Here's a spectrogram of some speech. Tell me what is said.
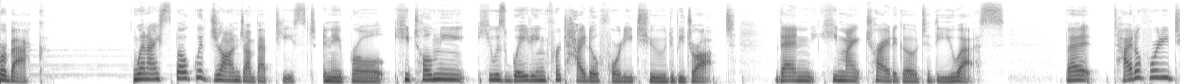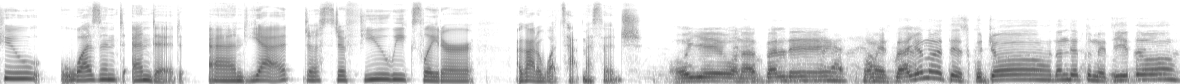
We're back. When I spoke with Jean Jean Baptiste in April, he told me he was waiting for Title 42 to be dropped. Then he might try to go to the US. But Title 42 wasn't ended. And yet, just a few weeks later, I got a WhatsApp message. Oye, buenas tardes. ¿Cómo está? Yo no te escucho. ¿Dónde tú metido?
